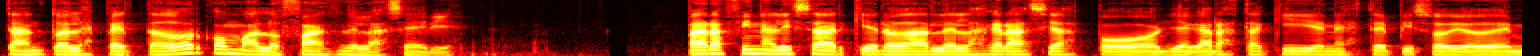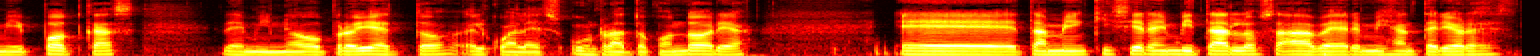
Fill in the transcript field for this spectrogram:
tanto al espectador como a los fans de la serie. Para finalizar, quiero darle las gracias por llegar hasta aquí en este episodio de mi podcast de mi nuevo proyecto, el cual es Un Rato con Doria. Eh, también quisiera invitarlos a ver mis anteriores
